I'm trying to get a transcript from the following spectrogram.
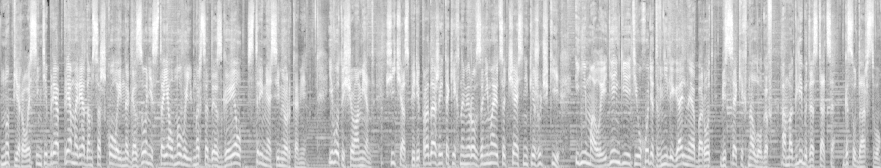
Но 1 сентября прямо рядом со школой на газоне стоял новый Mercedes GL с тремя семерками. И вот еще момент. Сейчас перепродажей таких номеров занимаются частники-жучки, и немалые деньги эти уходят в нелегальный оборот без всяких налогов, а могли бы достаться государству.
